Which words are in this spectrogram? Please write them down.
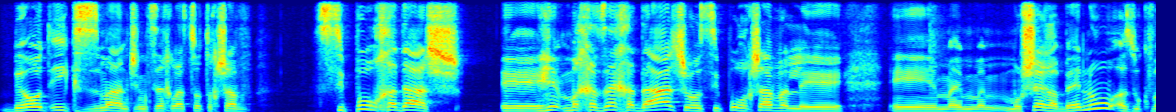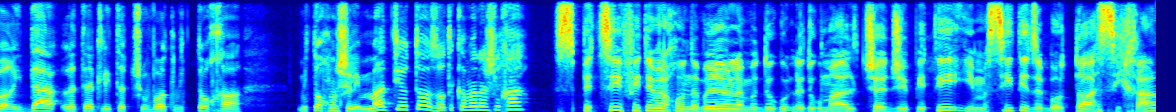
בעוד איקס זמן, שאני צריך לעשות עכשיו סיפור חדש אה, מחזה חדש, או סיפור עכשיו על אה, אה, משה רבנו, אז הוא כבר ידע לתת לי את התשובות מתוך, ה, מתוך מה שלימדתי אותו, זאת הכוונה שלך? ספציפית, אם אנחנו מדברים לדוגמה על צ'אט GPT, אם עשיתי את זה באותה השיחה,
